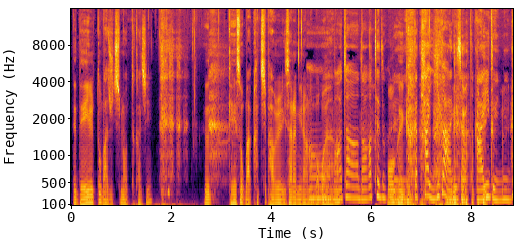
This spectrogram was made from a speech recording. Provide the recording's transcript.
근데 내일 또 마주치면 어떡하지? 계속 막 같이 밥을 이 사람이랑 어, 먹어야 하나? 맞아. 나 같아도 그래. 어, 그러니까. 그러니까. 다 이가 아니잖아. 그러니까. 아이도 있는데.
